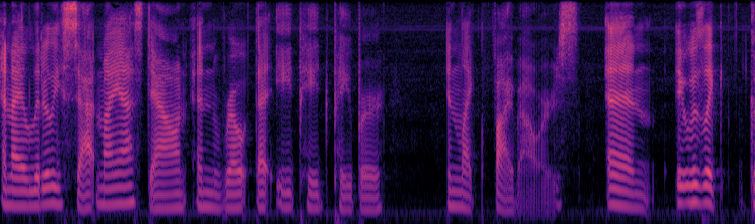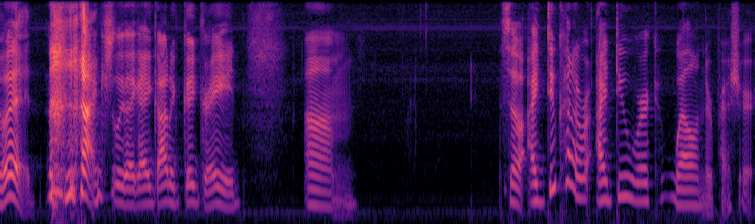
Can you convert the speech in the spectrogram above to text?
and i literally sat my ass down and wrote that eight page paper in like five hours. And it was like good actually like i got a good grade. Um so i do kind of i do work well under pressure.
